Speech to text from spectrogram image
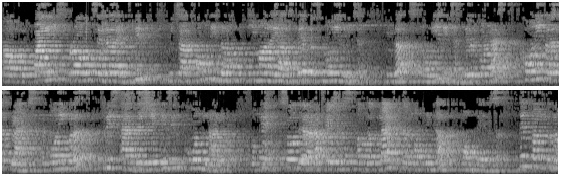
of pine, spruce, cedar and fir which are found in the Himalayas where the snowy region. In the snowy region. They were called as coniferous plants. The coniferous trees as the shape is in cone like. Okay. So there are adaptations of the plants which are found in the mountains. Then coming to the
